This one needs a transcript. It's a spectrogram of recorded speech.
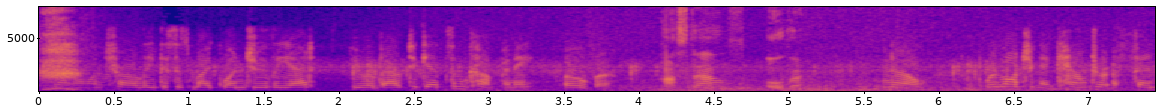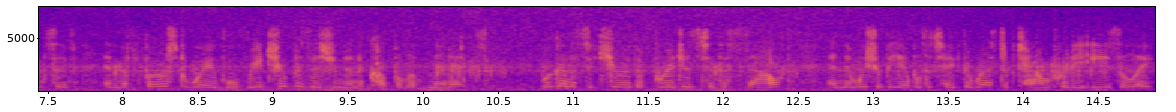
Bravo and Charlie, this is Mike 1 Juliet. You're about to get some company. Over. Hostiles? Over? No, we're launching a counter-offensive, and the first wave will reach your position in a couple of minutes. We're gonna secure the bridges to the south, and then we should be able to take the rest of town pretty easily.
